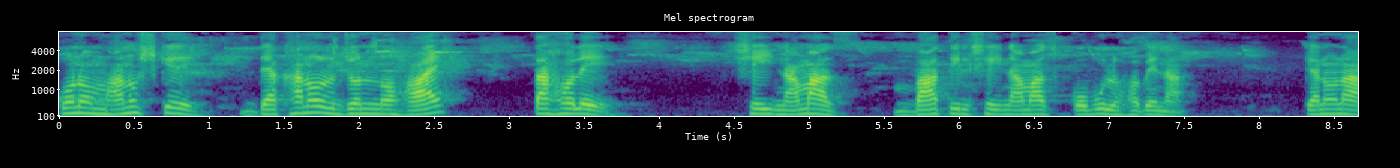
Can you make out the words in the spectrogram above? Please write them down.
কোনো মানুষকে দেখানোর জন্য হয়, তাহলে সেই নামাজ বাতিল, সেই নামাজ কবুল হবে না। কেননা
